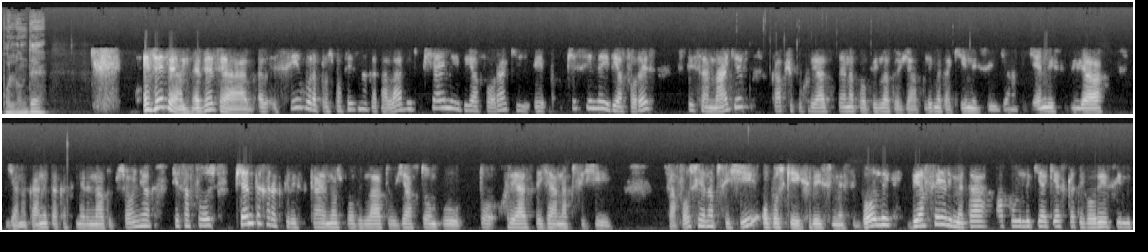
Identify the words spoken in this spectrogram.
πολλούνται; Ε, βέβαια, ε, βέβαια. Ε, σίγουρα προσπαθείς να καταλάβεις ποια είναι η διαφορά και ε, ποιες είναι οι διαφορές στις ανάγκες κάποιου που χρειάζεται ένα ποδήλατο για απλή μετακίνηση, για να πηγαίνει στη δουλειά, για να κάνει τα καθημερινά του ψώνια και σαφώς ποια είναι τα χαρακτηριστικά ενός ποδηλάτου για αυτόν που το χρειάζεται για αναψυχή. Σαφώς η αναψυχή, όπως και η χρήση με στην πόλη, διαφέρει μετά από ηλικιακές κατηγορίες ή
